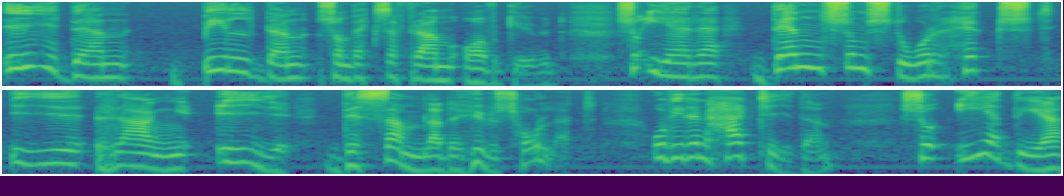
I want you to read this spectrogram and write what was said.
i den bilden som växer fram av Gud så är det den som står högst i rang i det samlade hushållet. Och vid den här tiden så är det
